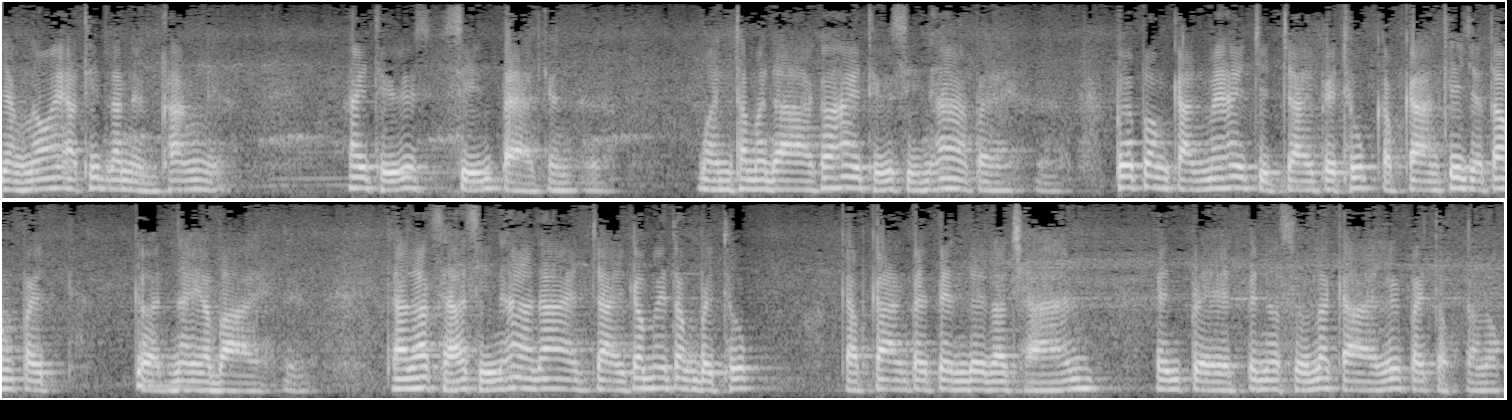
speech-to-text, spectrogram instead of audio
อย่างน้อยอาทิตย์ละหนึ่งครั้งเนี่ยให้ถือศีลแปดกัน วันธรรมดาก็ให้ถือศีลห้าไป เพื่อป้องกันไม่ให้จิตใจไปทุกข์กับการที่จะต้องไปเกิดในอบาย ถ้ารักษาศีลห้าได้ใจก็ไม่ต้องไปทุกข์กับการไปเป็นเดรัจฉาน เป็นเปรตเป็นอสุรกายหรือไปตกนรก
